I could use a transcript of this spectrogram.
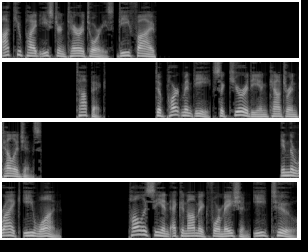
Occupied Eastern Territories D5 Topic. Department E Security and Counterintelligence. In the Reich E1 Policy and Economic Formation E2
